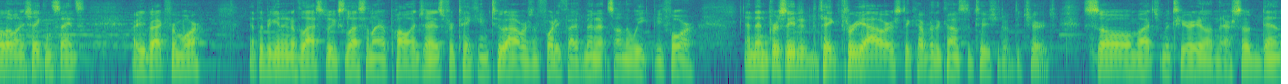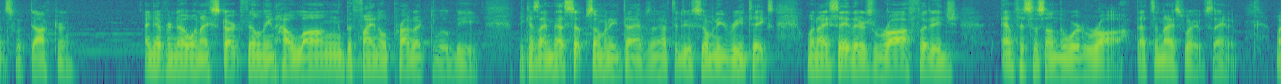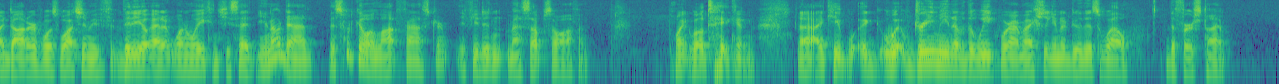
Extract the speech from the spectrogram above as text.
Hello, Unshaken Saints. Are you back for more? At the beginning of last week's lesson, I apologized for taking two hours and 45 minutes on the week before, and then proceeded to take three hours to cover the Constitution of the Church. So much material in there, so dense with doctrine. I never know when I start filming how long the final product will be because I mess up so many times and have to do so many retakes. When I say there's raw footage, emphasis on the word raw. That's a nice way of saying it. My daughter was watching me video edit one week and she said, You know, Dad, this would go a lot faster if you didn't mess up so often. Point well taken. Uh, I keep dreaming of the week where I'm actually going to do this well the first time.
